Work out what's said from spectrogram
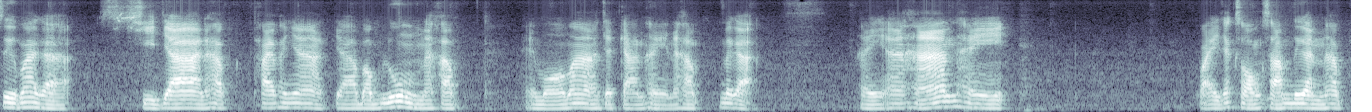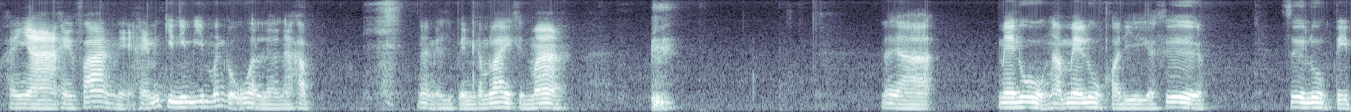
ซื้อมากกับฉีดยานะครับทายพยาธิยาบำรุงนะครับ ให้หมอมาจัดการให้นะครับ แล้วก็ให้อาหารให้ไปจักสองสามเดือนนะครับ ให้ยาให้ฟางเนี่ยให้มันกินอิ่มๆมันก็อ้วนเลยนะครับ นั่นก็จะเป็นกำไรขึ้นมาแล้วก็แม่ลูกนะครับ แม่ลูกพอดีก็คือ ซื้อลูกติด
